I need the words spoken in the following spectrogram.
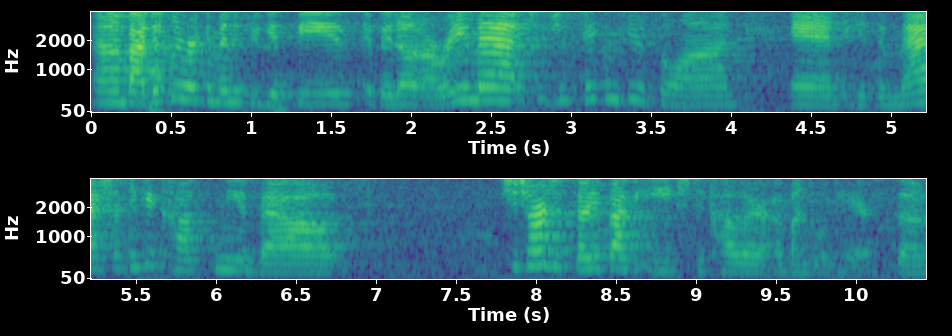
Um, but I definitely recommend if you get these, if they don't already match, just take them to your salon and get them matched. I think it cost me about, she charges 35 each to color a bundle of hair. So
